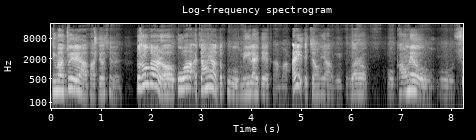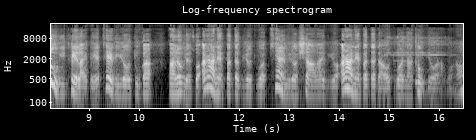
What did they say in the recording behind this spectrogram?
ဒီမှာတွေ့ရတာဗာပြောချင်လဲသူတို့ကတော့ကိုကအကြောင်းအရာတစ်ခုကိုမေးလိုက်တဲ့အခါမှာအဲ့ဒီအကြောင်းအရာကိုသူကတော့ဟိုခေါင်းထဲကိုဟိုစုပြီးထည့်လိုက်တယ်ထည့်ပြီးတော့သူက ဘာလုပ်လဲဆိုတော့အဲ့ဒါနဲ့ပတ်သက်ပြီးတော့ तू ကဖြန့်ပြီးတော့ရှာလိုက်ပြီးတော့အဲ့ဒါနဲ့ပတ်သက်တာကို तू ကလာထုတ်ပြောတာပေါ့နော်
